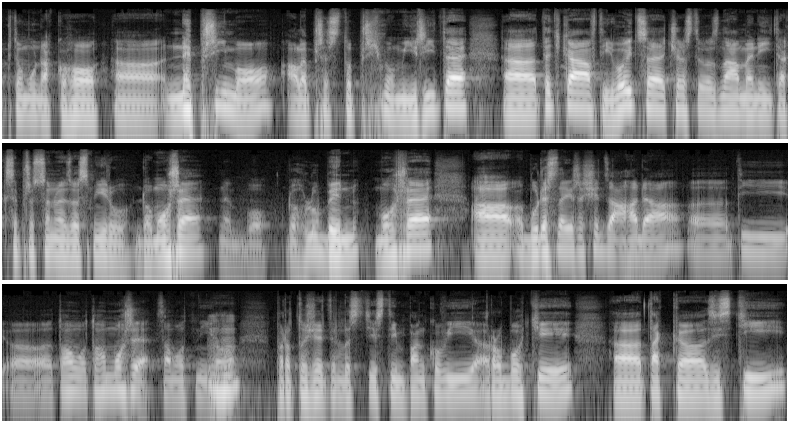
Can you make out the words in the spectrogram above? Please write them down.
k tomu, na koho nepřímo, ale přesto přímo míříte. Teďka v té dvojce, čerstvě oznámený, tak se přesunuje ze smíru do moře nebo do hlubin moře a bude se tady řešit záhada uh, tý, uh, toho, toho moře samotného, mm-hmm. protože tyhle steampunkoví roboti uh, tak zjistí,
